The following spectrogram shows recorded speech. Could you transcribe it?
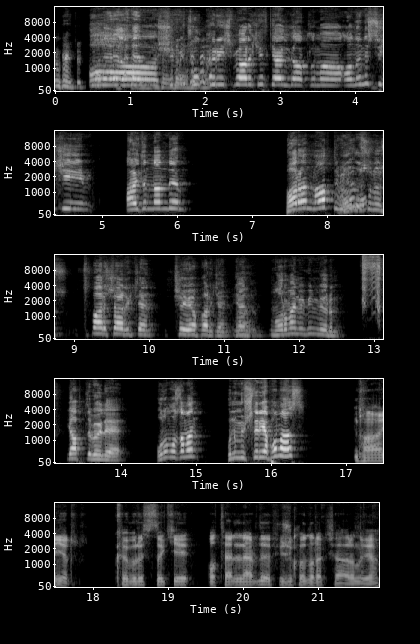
Aa şimdi çok cringe bir hareket geldi aklıma. Ananı sikeyim. Aydınlandım. Baran ne yaptı biliyor musunuz? Sipariş alırken, şey yaparken. Yani normal mi bilmiyorum. Yaptı böyle. Oğlum o zaman bunu müşteri yapamaz. Hayır. Kıbrıs'taki otellerde öpücük olarak çağrılıyor.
